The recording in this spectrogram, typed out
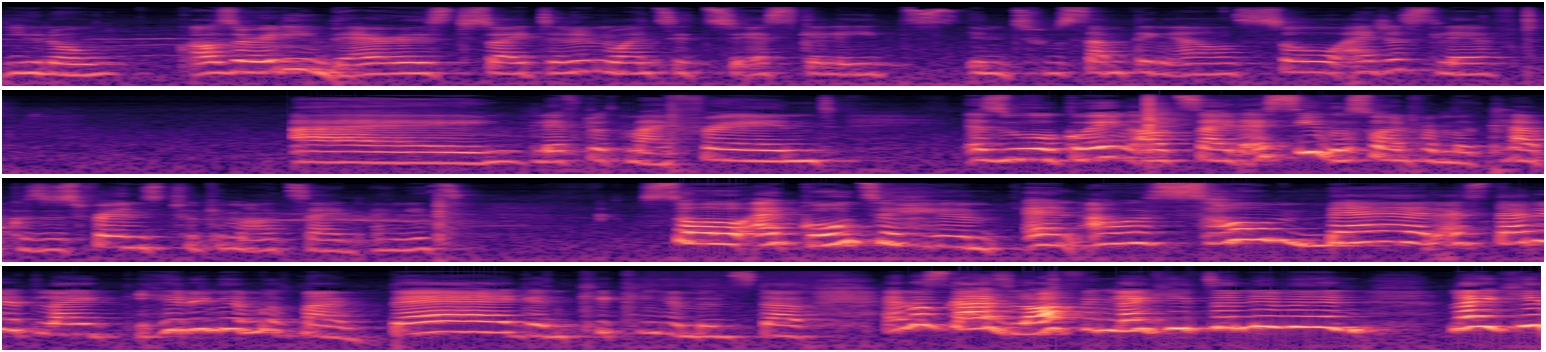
you know, I was already embarrassed, so I didn't want it to escalate into something else. So I just left. I left with my friend. As we were going outside, I see this one from the club because his friends took him outside. And it's so I go to him and I was so mad. I started like hitting him with my bag and kicking him and stuff. And this guy's laughing like he didn't even, like he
